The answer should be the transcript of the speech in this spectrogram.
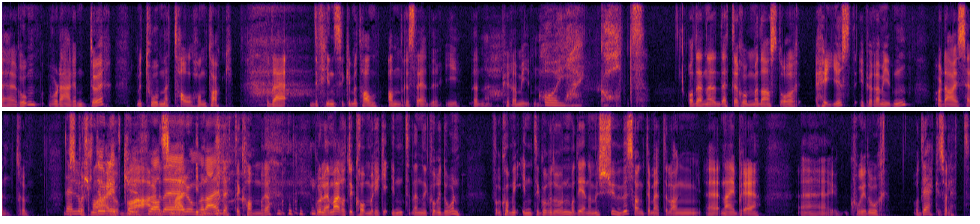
eh, rom hvor det er en dør med to metallhåndtak. Og det, det fins ikke metall andre steder i denne pyramiden. Oh My god. Og denne, dette rommet da står høyest i pyramiden, og da i sentrum. Det lukter jo er litt hva kufo er av det det som er rommet inni der. dette kammeret? Problemet er at du kommer ikke inn til denne korridoren. For å komme inn til korridoren må du gjennom en 20 cm lang, eh, nei, bred eh, korridor. Og det er ikke så lett.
